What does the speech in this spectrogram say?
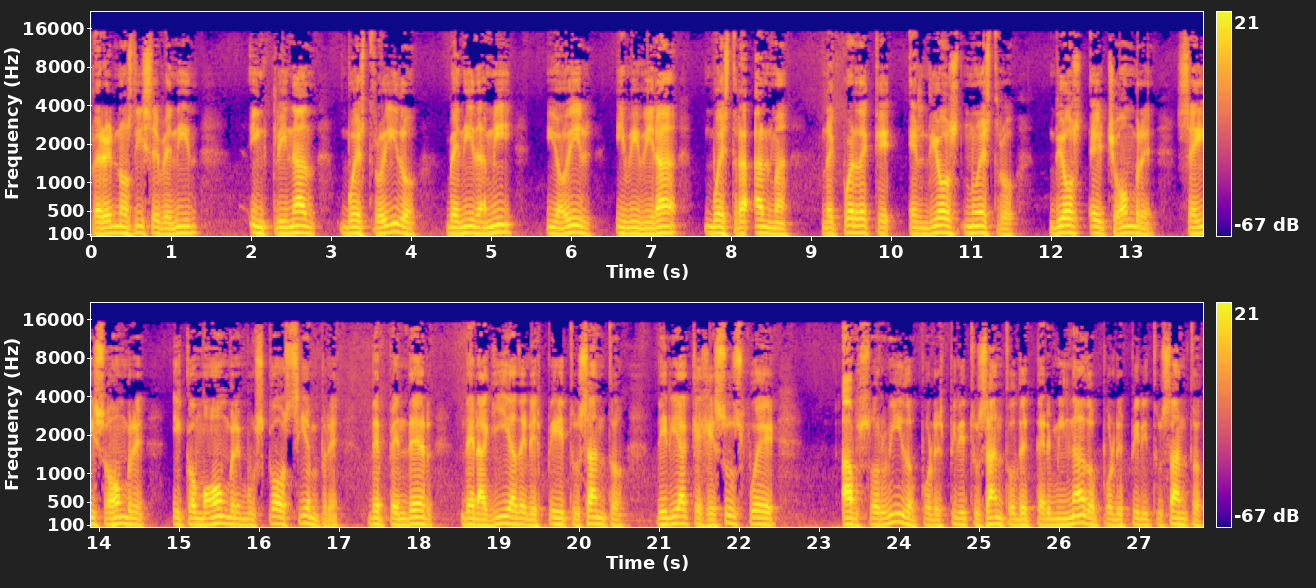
pero Él nos dice, venid, inclinad vuestro oído, venid a mí y oír, y vivirá vuestra alma. Recuerde que el Dios nuestro, Dios hecho hombre, se hizo hombre y como hombre buscó siempre depender de la guía del Espíritu Santo, diría que Jesús fue absorbido por el Espíritu Santo, determinado por el Espíritu Santo.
